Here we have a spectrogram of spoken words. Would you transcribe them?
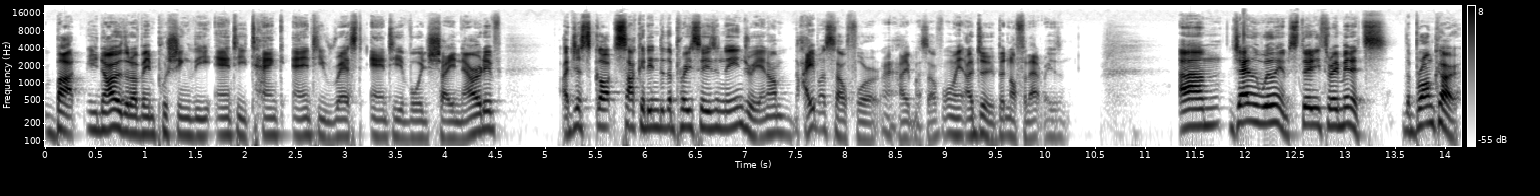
but you know that I've been pushing the anti tank, anti rest, anti avoid Shai narrative. I just got suckered into the preseason knee injury, and I hate myself for it. I hate myself. I mean, I do, but not for that reason. Um, Jalen Williams, 33 minutes. The Bronco.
